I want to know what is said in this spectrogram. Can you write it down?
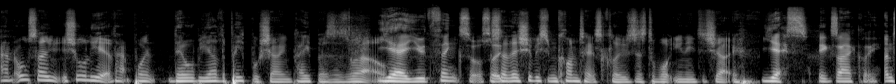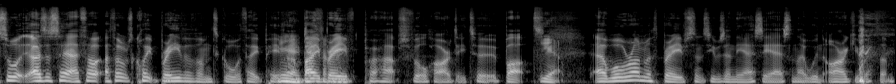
And also, surely at that point there will be other people showing papers as well. Yeah, you'd think so. So, So there should be some context clues as to what you need to show. yes, exactly. And so as I say, I thought I thought it was quite brave of him to go without paper. Yeah, and by definitely. brave, perhaps foolhardy too. But Yeah. Uh, we'll run with Brave since he was in the SAS and I wouldn't argue with him.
